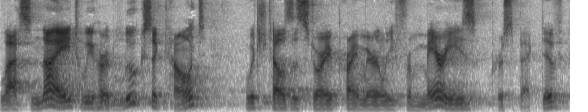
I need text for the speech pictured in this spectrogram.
Last night, we heard Luke's account, which tells the story primarily from Mary's perspective.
